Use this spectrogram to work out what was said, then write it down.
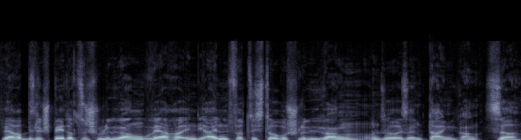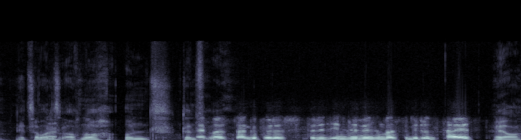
Wäre er ein bisschen später zur Schule gegangen, wäre er in die 41. Oberschule gegangen und so ist er da gegangen. So, jetzt haben wir das auch noch und dann Erstmal danke für das, für das Inselwissen, was du mit uns teilst. Ja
